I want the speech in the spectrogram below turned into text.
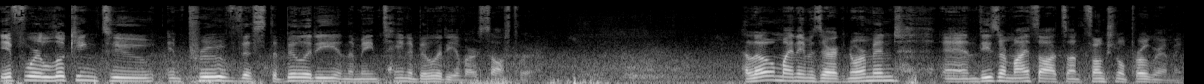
if we're looking to improve the stability and the maintainability of our software? Hello, my name is Eric Normand, and these are my thoughts on functional programming.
